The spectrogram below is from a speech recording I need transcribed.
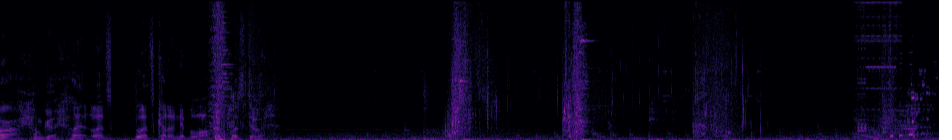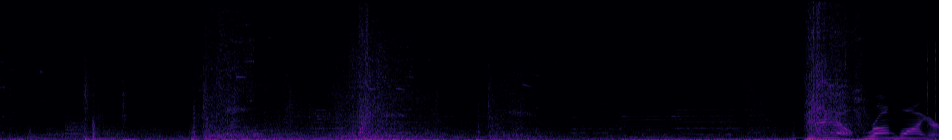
All right, I'm good. Let, let's let's cut a nipple off. Let's do it. Wrong wire.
